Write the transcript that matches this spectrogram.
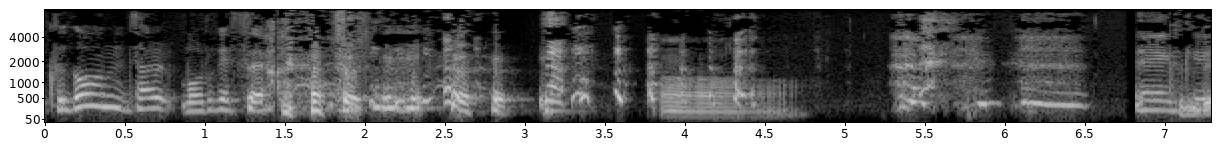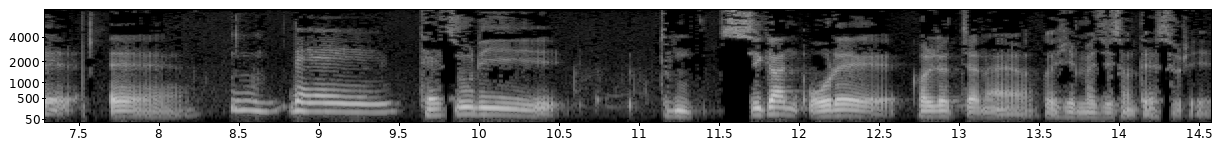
그건 잘 모르겠어요. 어. 네, 근데 예. 그, 음, 네. 대술이 좀 시간 오래 걸렸잖아요. 그 히메지선 대술이.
